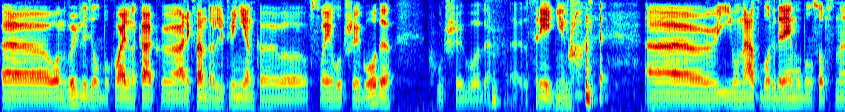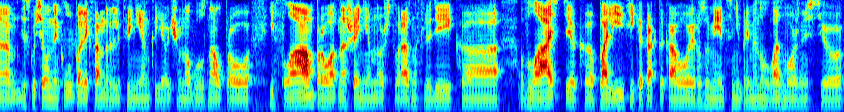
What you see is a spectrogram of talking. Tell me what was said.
э, он выглядел буквально как Александр Литвиненко в свои лучшие годы, худшие годы, средние годы. Э, и у нас благодаря ему был, собственно, дискуссионный клуб Александра Литвиненко. Я очень много узнал про ислам, про отношение множества разных людей к власти, к политике как таковой. Разумеется, не применил возможностью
